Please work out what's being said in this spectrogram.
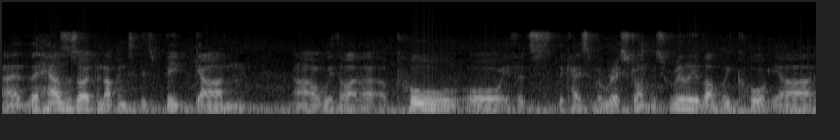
uh, the houses open up into this big garden uh, with either a pool or, if it's the case of a restaurant, this really lovely courtyard.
